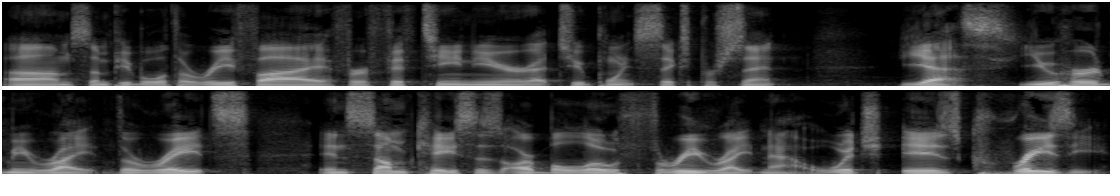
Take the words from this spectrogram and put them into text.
some people with a refi for 15 year at 2.6 percent." Yes, you heard me right. The rates in some cases are below three right now, which is crazy.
